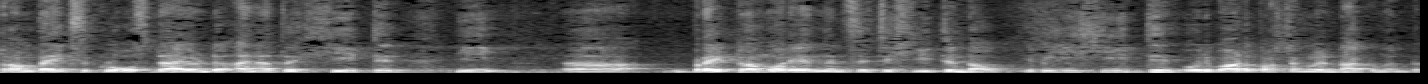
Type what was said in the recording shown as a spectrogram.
ട്രം ബ്രേക്സ് ക്ലോസ്ഡ് ആയതുകൊണ്ട് അതിനകത്ത് ഹീറ്റ് ഈ ബ്രേക്ക് ഡ്രം ഒരേന്നനുസരിച്ച് ഹീറ്റ് ഉണ്ടാവും. ഇപ്പൊ ഈ ഹീറ്റ് ഒരുപാട് പ്രശ്നങ്ങൾ ഉണ്ടാക്കുന്നുണ്ട്.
